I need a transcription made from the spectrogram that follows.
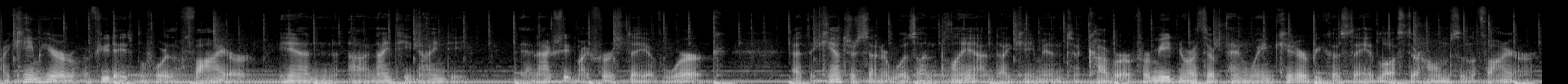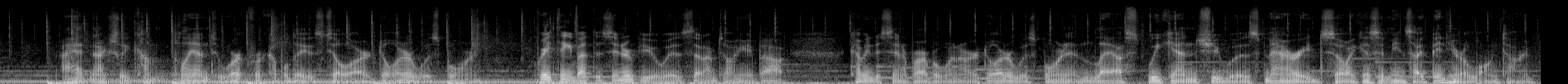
I came here a few days before the fire in uh, 1990 and actually my first day of work at the Cancer Center was unplanned. I came in to cover for Mead Northup and Wayne Kidder because they had lost their homes in the fire. I hadn't actually come planned to work for a couple days till our daughter was born. Great thing about this interview is that I'm talking about coming to Santa Barbara when our daughter was born and last weekend she was married, so I guess it means I've been here a long time.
